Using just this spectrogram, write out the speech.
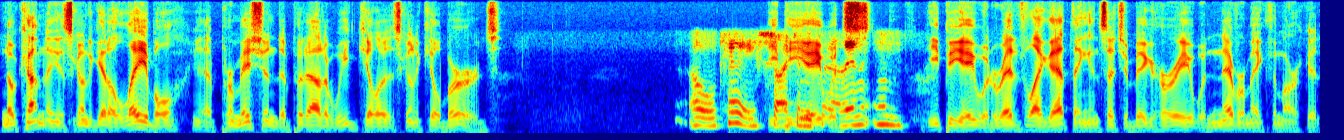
no company that's going to get a label, uh, permission to put out a weed killer that's going to kill birds. Okay, so I EPA can would in, in EPA would red flag that thing in such a big hurry it would never make the market.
